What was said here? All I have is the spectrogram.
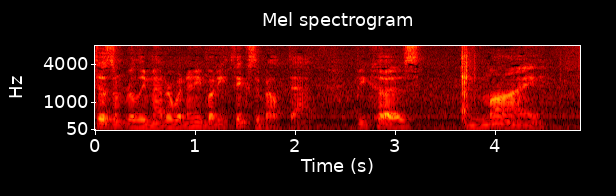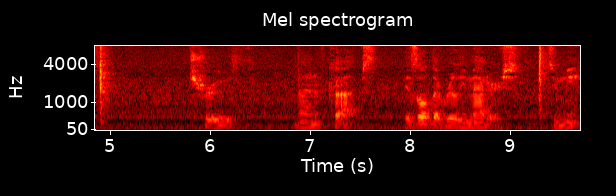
doesn't really matter what anybody thinks about that because my truth, Nine of Cups, is all that really matters to me.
